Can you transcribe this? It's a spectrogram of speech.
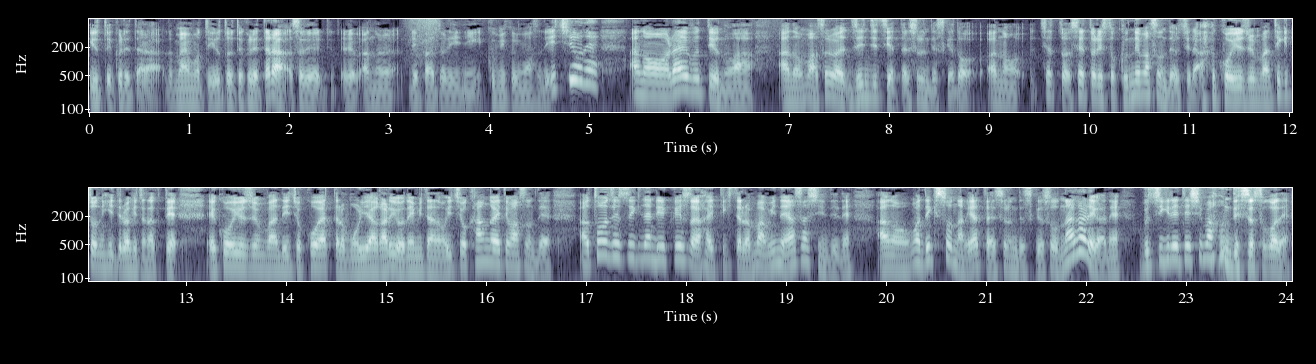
言ってくれたら、前もって言っといてくれたら、それ、あの、レパートリーに組み込みますんで、一応ね、あの、ライブっていうのは、あの、まあ、それは前日やったりするんですけど、あの、ちょっとセットリスト組んでますんで、うちら。こういう順番、適当に弾いてるわけじゃなくて、えーこういう順番で一応こうやったら盛り上がるよね、みたいなのを一応考えてますんで、あの当日いきなりリクエストが入ってきたら、まあみんな優しいんでね、あの、まあできそうならやったりするんですけど、その流れがね、ぶち切れてしまうんですよ、そこで。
